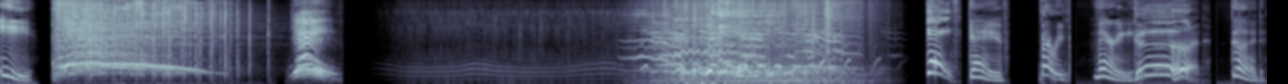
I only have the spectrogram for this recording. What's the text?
E. Game! Gave. Gave. Very Very good. good.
